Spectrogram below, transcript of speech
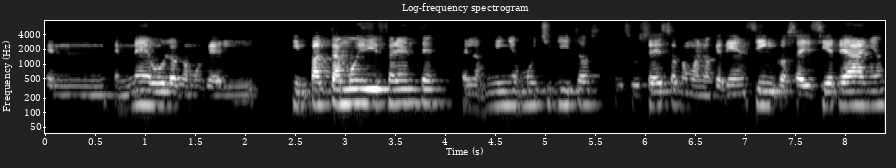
en, en como que el, impacta muy diferente en los niños muy chiquitos el suceso, como en los que tienen 5, 6, 7 años,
